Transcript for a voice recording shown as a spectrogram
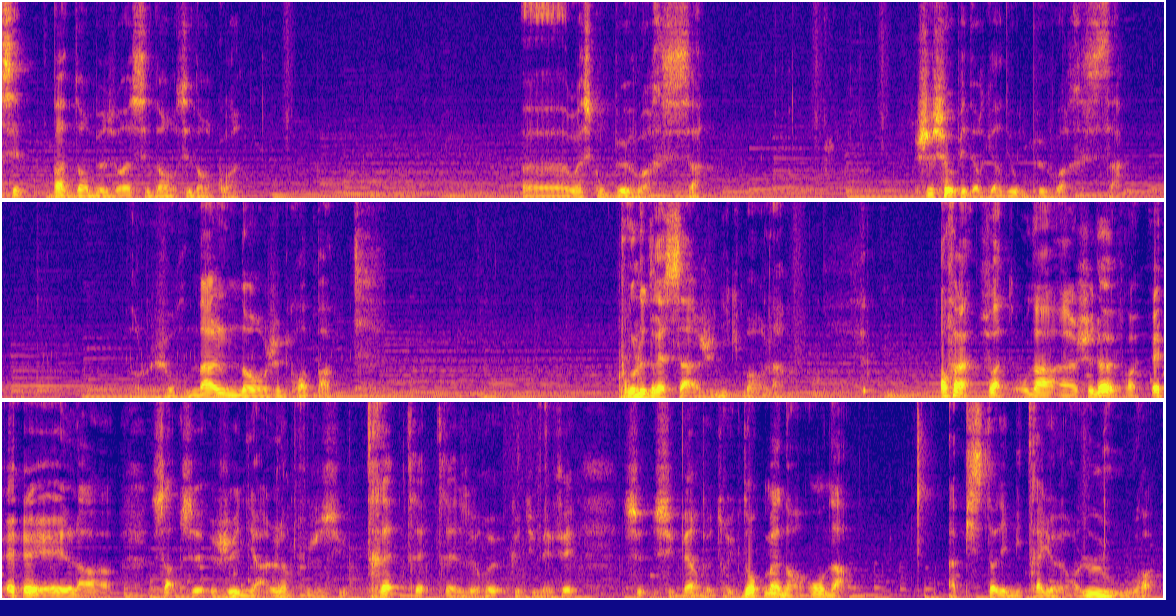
C'est pas dans besoin, c'est dans, c'est dans quoi euh, Où est-ce qu'on peut voir ça? Je suis obligé de regarder où on peut voir ça. Dans le journal, non, je ne crois pas. Pour le dressage uniquement, là. Enfin, soit, on a un chef-d'œuvre. Et là, ça, c'est génial. Je suis très, très, très heureux que tu m'aies fait ce superbe truc. Donc maintenant, on a un pistolet mitrailleur lourd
